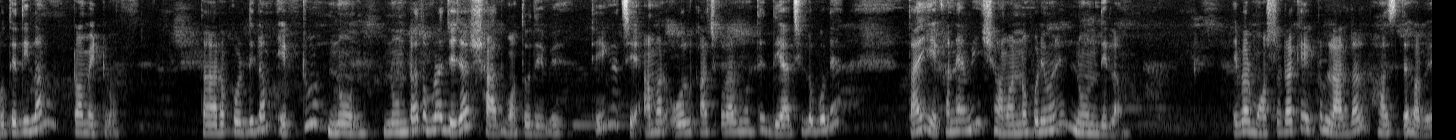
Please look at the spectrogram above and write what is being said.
ওতে দিলাম টমেটো। তার উপর দিলাম একটু নুন। নুনটা তোমরা যে যার স্বাদ মতো দেবে, ঠিক আছে? আমার ওল কাঁচকলার মধ্যে দেয়া ছিল বলে তাই এখানে আমি সামান্য পরিমাণে নুন দিলাম। এবার মশলাটাকে একটু লাল লাল ভাজতে হবে।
